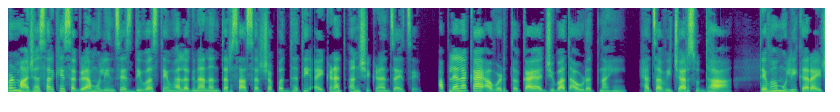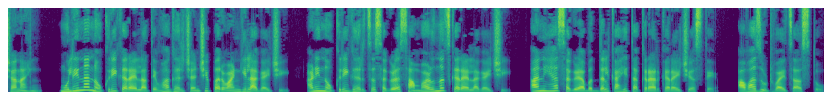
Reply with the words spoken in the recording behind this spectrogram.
पण माझ्यासारखे सगळ्या मुलींचेच दिवस तेव्हा लग्नानंतर सासरच्या पद्धती ऐकण्यात अन शिकण्यात जायचे. आपल्याला काय आवडतं काय अजिबात आवडत नाही ह्याचा विचार सुद्धा तेव्हा मुली करायच्या नाही. मुलींना नोकरी करायला तेव्हा घरच्यांची परवानगी लागायची आणि नोकरी घरचं सगळं सांभाळूनच करायला लागायची. आणि ह्या सगळ्याबद्दल काही तक्रार करायची असते. आवाज उठवायचा असतो.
